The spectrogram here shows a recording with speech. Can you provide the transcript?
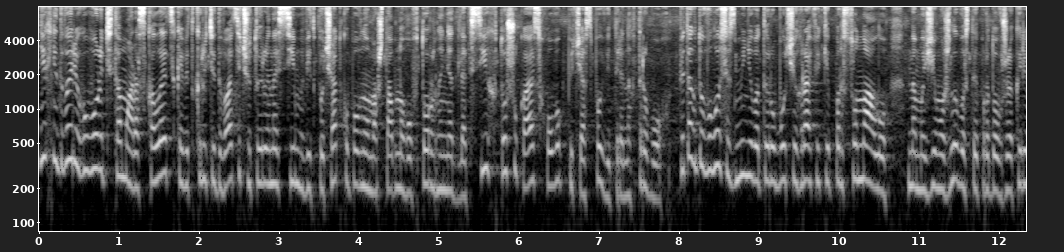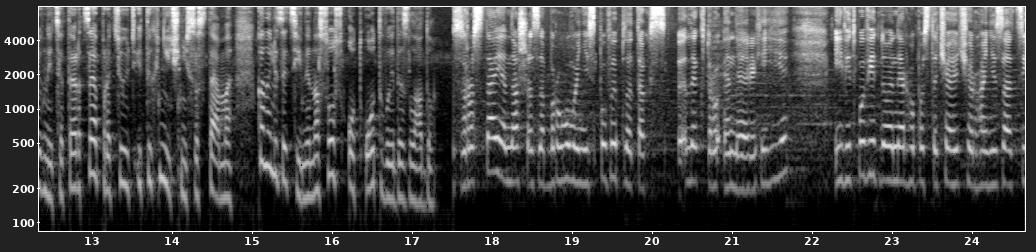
Їхні двері, говорить Тамара Скалецька, відкриті 24 на 7 від початку повномасштабного вторгнення для всіх, хто шукає сховок під час повітряних тривог. Відтак довелося змінювати робочі графіки персоналу. На межі можливостей продовжує керівниця ТРЦ. Працюють і технічні системи. Каналізаційний насос от-от вийде з ладу. Зростає наша заборгованість по виплатах з електроенергії, і відповідно енергопостачаючі організації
